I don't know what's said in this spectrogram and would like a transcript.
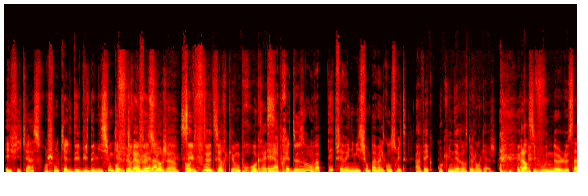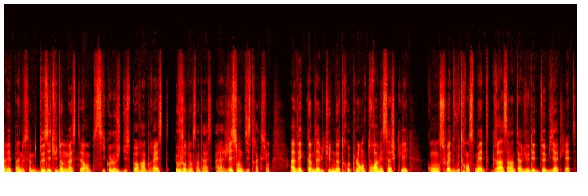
efficace. Franchement, quel début d'émission. Au fur et à mesure, j'ai envie de te dire qu'on progresse. Et après deux ans, on va peut-être faire une émission pas mal construite. Avec aucune erreur de langage. Alors, si vous ne le savez pas, nous sommes deux étudiants de master en psychologie du sport à Brest. Aujourd'hui, on s'intéresse à la gestion de distraction. Avec, comme d'habitude, notre plan, trois messages clés qu'on souhaite vous transmettre grâce à l'interview des deux biathlètes,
